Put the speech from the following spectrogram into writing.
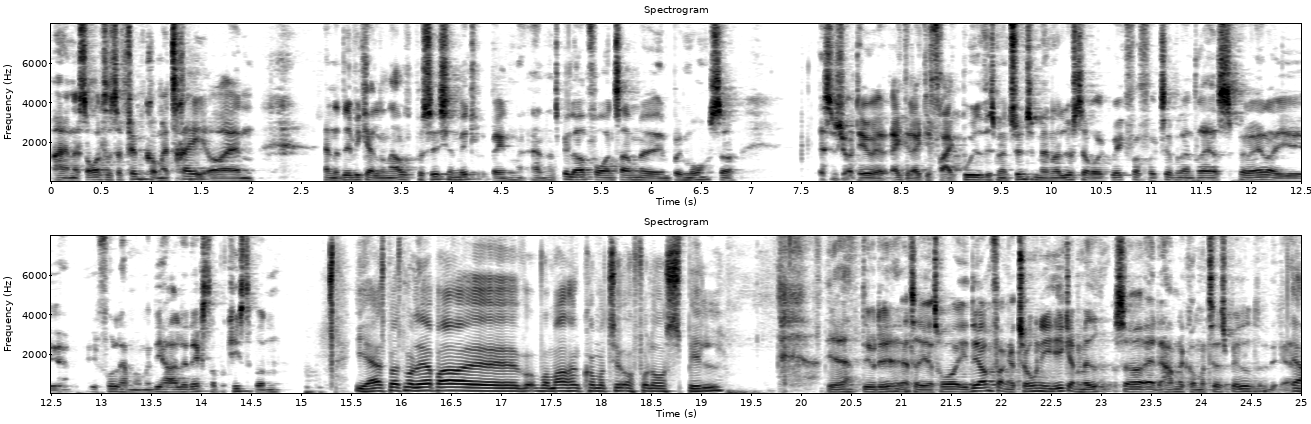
og han er så altså 5,3, og han, han er det, vi kalder en out of position midtbane. Han, han spiller op foran sammen med Mbemo, så jeg synes jo, det er jo et rigtig, rigtig fræk bud, hvis man synes, at man har lyst til at rykke væk fra for eksempel Andreas Pereira i, i Fulham, men de har lidt ekstra på kistebunden. Ja, spørgsmålet er bare, øh, hvor meget han kommer til at få lov at spille. Ja, det er jo det. Altså, jeg tror, i det omfang, at Tony ikke er med, så er det ham, der kommer til at spille. Ja.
